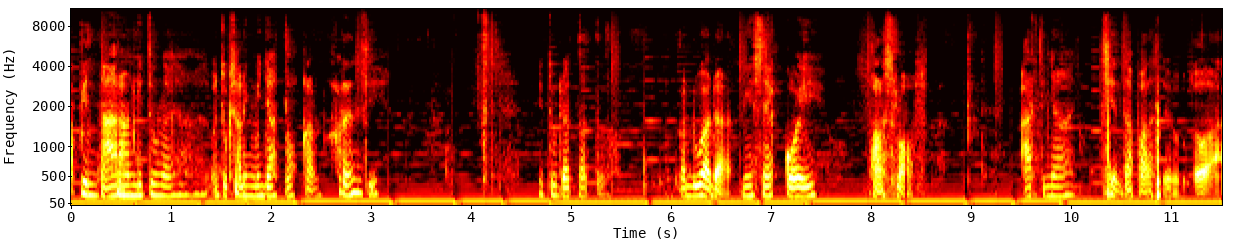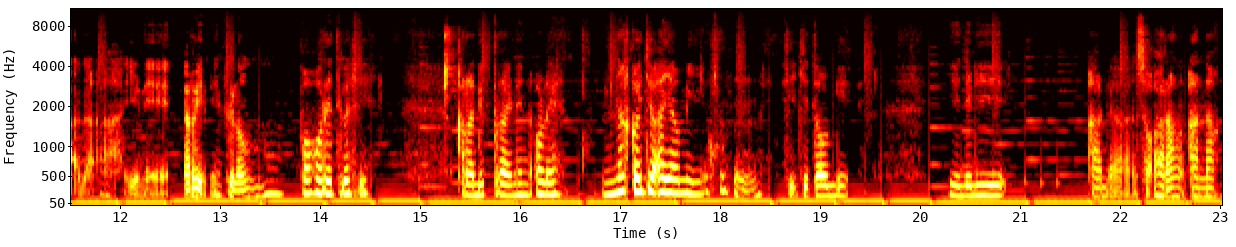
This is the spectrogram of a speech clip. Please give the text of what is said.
kepintaran gitu lah untuk saling menjatuhkan. Keren sih. Itu data tuh. Kedua ada Nisekoi False Love. Artinya cinta palsu. Wah ada ini ngeri nih film favorit gue sih. Karena diperanin oleh Nakojo Ayami. Si Chitoge. Ya jadi ada seorang anak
